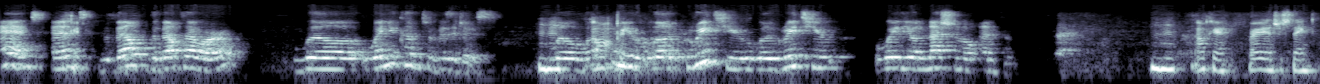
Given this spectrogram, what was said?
And and Okay. the bell the bell tower will when you come to visit us Mhm. will Oh, okay. you will greet you will greet you with your national anthem. Mhm. Okay, very interesting.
